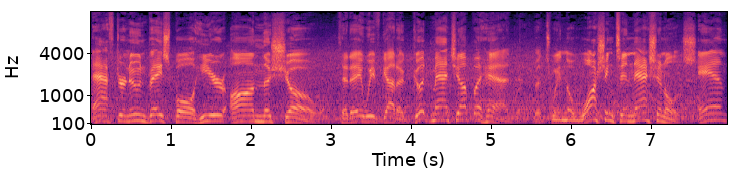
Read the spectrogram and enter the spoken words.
Afternoon baseball here on the show. Today we've got a good matchup ahead between the Washington Nationals and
